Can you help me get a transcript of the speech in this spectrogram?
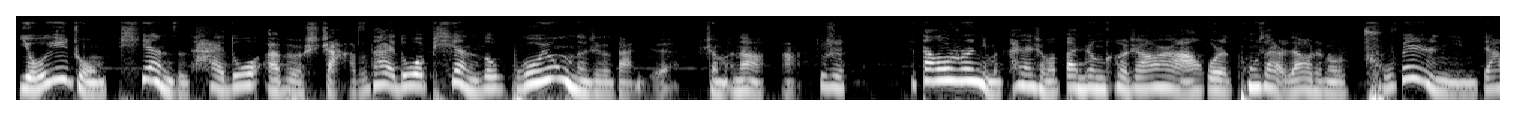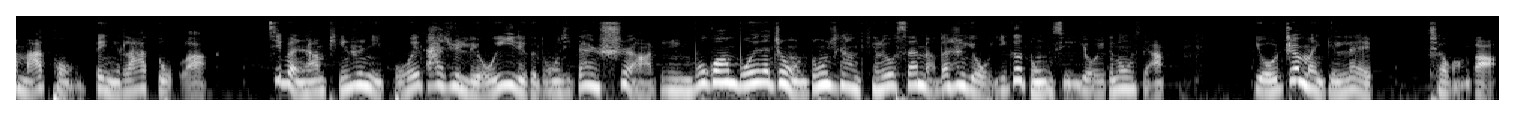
有一种骗子太多啊，不是傻子太多，骗子都不够用的这个感觉。什么呢？啊，就是大多数人你们看见什么办证刻章啊，或者通下水道这种，除非是你们家马桶被你拉堵了。基本上平时你不会太去留意这个东西，但是啊，你不光不会在这种东西上停留三秒，但是有一个东西，有一个东西啊，有这么一类小广告，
